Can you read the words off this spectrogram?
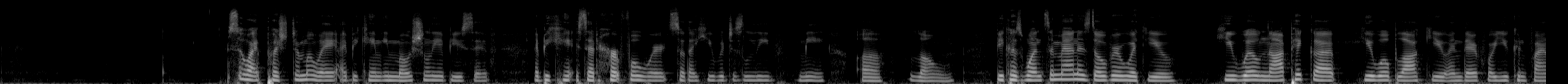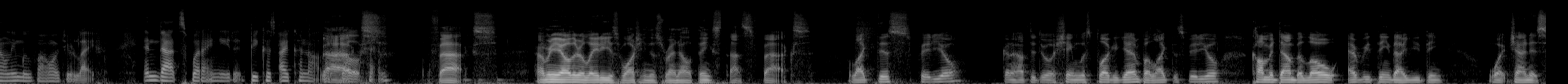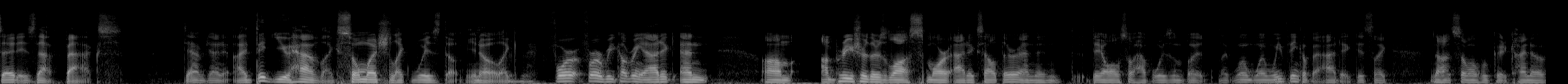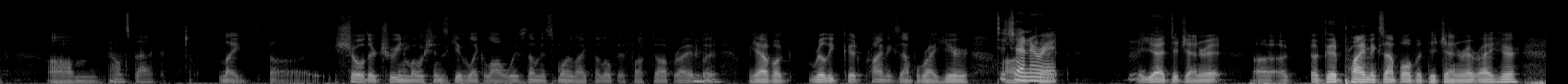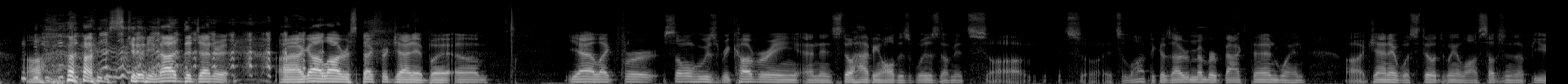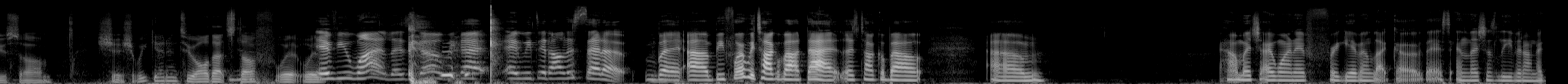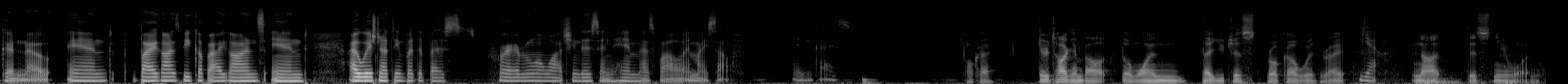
So I pushed him away. I became emotionally abusive. I became said hurtful words so that he would just leave me alone. Because once a man is over with you, he will not pick up, he will block you, and therefore you can finally move on with your life. And that's what I needed because I could not let go of him. Facts. How many other ladies watching this right now thinks that's facts? Like this video, gonna have to do a shameless plug again, but like this video, comment down below everything that you think what Janet said is that facts. Damn, Janet, I think you have like so much like wisdom, you know, like Mhm. for for a recovering addict, and um, I'm pretty sure there's a lot of smart addicts out there, and then they also have wisdom. But like when when we think of an addict, it's like not someone who could kind of um Bounce back. like uh, show their true emotions, give like a lot of wisdom. It's more like a little bit fucked up, right? But Mhm. we have a really good prime example right here. um, Degenerate. Janet- yeah, degenerate. Uh, a, a good prime example of a degenerate right here. Uh, I'm just kidding, not degenerate. I got a lot of respect for Janet, but um, yeah, like for someone who's recovering and then still having all this wisdom, it's um, it's uh, it's a lot because I remember back then when uh, Janet was still doing a lot of substance abuse. Um, should should we get into all that stuff with with? If you want, let's go. We got hey, we did all this setup. But uh, before we talk about that, let's talk about um, how much I want to forgive and let go of this, and let's just leave it on a good note. And bygones up bygones, and I wish nothing but the best for everyone watching this, and him as well, and myself, and you guys. okay, you're talking about the one that you just broke up with, right? Yeah. Not this new one.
